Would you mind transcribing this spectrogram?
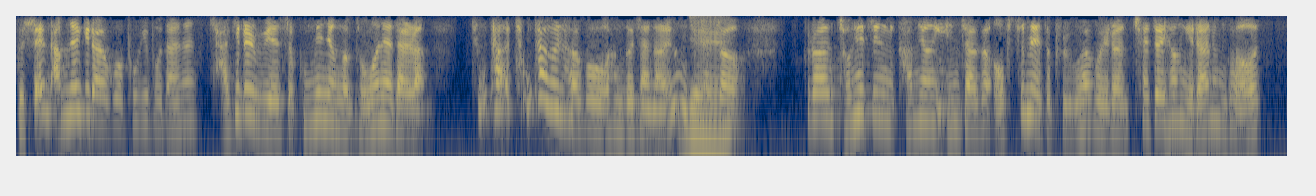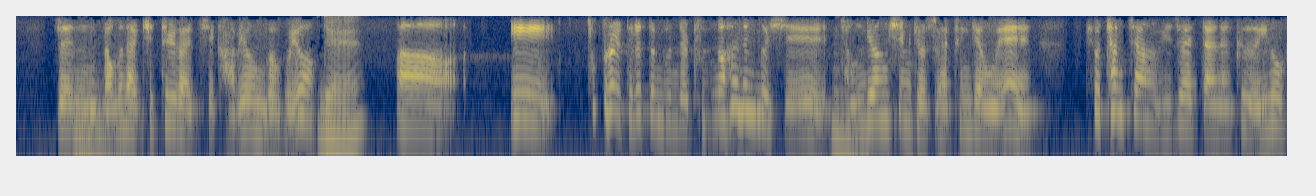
그센 압력이라고 보기보다는 자기를 위해서 국민연금 동원해 달라 청탁 청탁을 하고 한 거잖아요. 예. 그래서 그런 정해진 감형 인자가 없음에도 불구하고 이런 최저형이라는 것은 음. 너무나 깃틀같이 가벼운 거고요. 예. 아, 이 촛불을 들었던 분들 분노하는 것이 음. 정경심 교수 같은 경우에 표창장 위조했다는 그 의혹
